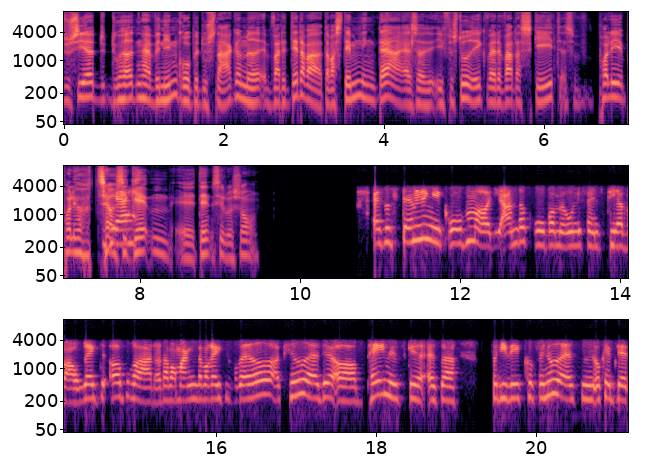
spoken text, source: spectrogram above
Du siger, du, havde den her venindegruppe, du snakkede med. Var det det, der var, der var stemningen der? Altså, I forstod ikke, hvad det var, der skete? Altså, prøv lige, prøv lige at tage ja. os igennem øh, den situation. Altså stemningen i gruppen og de andre grupper med OnlyFans-piger var jo rigtig oprørt, og der var mange, der var rigtig vrede og kede af det og paniske, altså fordi vi ikke kunne finde ud af, sådan, okay, bliver,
